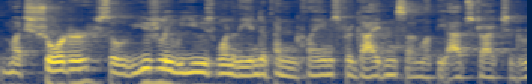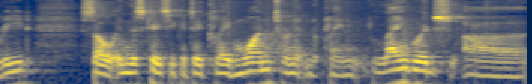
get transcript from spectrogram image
much shorter. So usually we use one of the independent claims for guidance on what the abstract should read. So in this case, you could take claim one, turn it into plain language uh,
